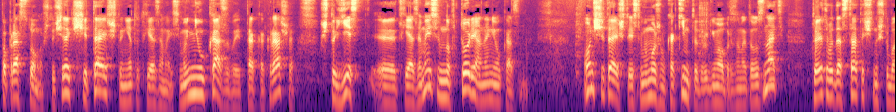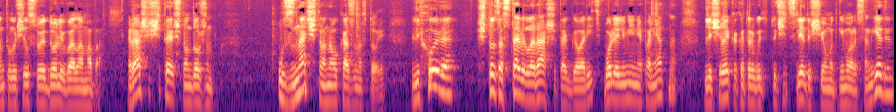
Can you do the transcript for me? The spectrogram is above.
по-простому, что человек считает, что нет Тхиазамейсим. Он не указывает, так как Раша, что есть э, Тхиазамейсим, но в Торе она не указана. Он считает, что если мы можем каким-то другим образом это узнать, то этого достаточно, чтобы он получил свою долю в Аламаба. Раша считает, что он должен узнать, что она указана в Торе. Лихойра что заставило Раши так говорить, более или менее понятно для человека, который будет учить следующий ом от Гемора Сангедрин,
